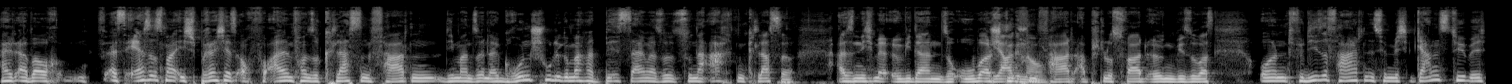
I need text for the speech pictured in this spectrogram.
Halt aber auch als erstes mal, ich spreche jetzt auch vor allem von so Klassenfahrten, die man so in der Grundschule gemacht hat, bis sagen wir so zu einer achten Klasse. Also nicht mehr irgendwie dann so Oberstufenfahrt, ja, genau. Abschlussfahrt, irgendwie sowas. Und für diese Fahrten ist für mich ganz typisch,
